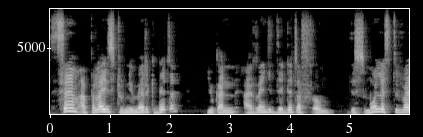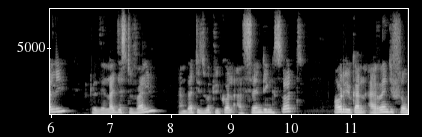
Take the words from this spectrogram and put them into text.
Same applies to numeric data. You can arrange the data from the smallest value to the largest value and that is what we call ascending sort or you can arrange from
